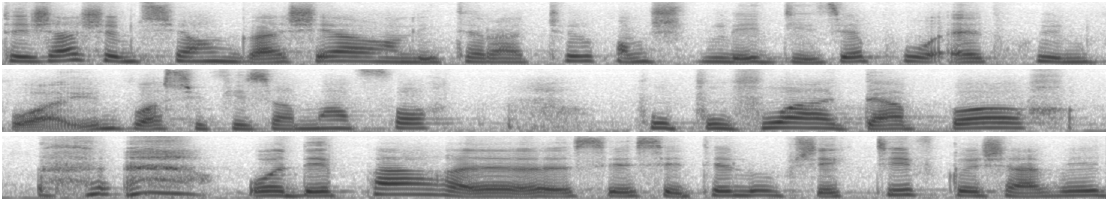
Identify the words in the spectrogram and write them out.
déjà, je me suis engagée en littérature, comme je vous le disais, pour être une voix, une voix suffisamment forte pour pouvoir d'abord, au départ, euh, c'était l'objectif que j'avais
